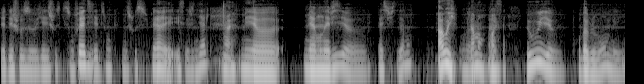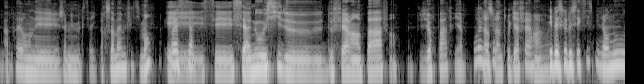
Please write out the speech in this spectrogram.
il y a des choses, il y a des choses qui sont faites, il y a des gens qui font des choses super et, et c'est génial. Ouais. Mais, euh, mais à mon avis, euh, pas suffisamment. Ah oui, Ouais, clairement. ouais, oui, probablement, mais Après, on n'est jamais mieux que Cédric par soi-même, effectivement. Et c'est à nous aussi de, de faire un pas, enfin plusieurs pas. Il y a plein, plein de trucs à faire. Et parce que le sexisme, il est en nous,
